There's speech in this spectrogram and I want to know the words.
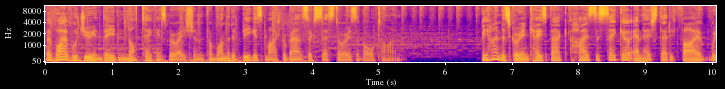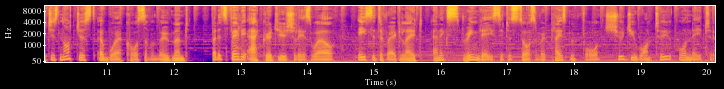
but why would you indeed not take inspiration from one of the biggest microbrand success stories of all time? Behind the screen caseback hides the Seiko NH35, which is not just a workhorse of a movement, but it's fairly accurate usually as well, easy to regulate, and extremely easy to source a replacement for should you want to or need to.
